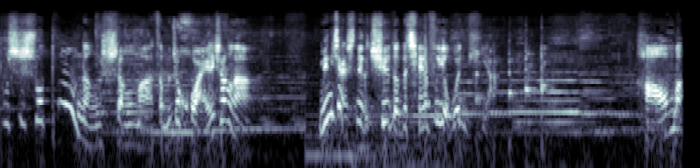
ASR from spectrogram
不是说不能生吗？怎么就怀上了？明显是那个缺德的前夫有问题啊！好嘛，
